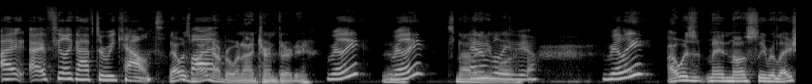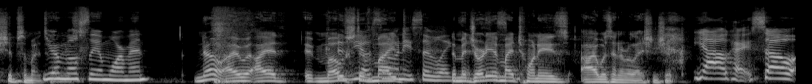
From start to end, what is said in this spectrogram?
I I feel like I have to recount. That was my number when I turned thirty. Really, really? It's not I don't anymore. believe you. Really? I was in mostly relationships in my 20s. You're mostly a Mormon. No, I, I had most of have so my many siblings, the majority of my twenties. I was in a relationship. Yeah, okay. So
